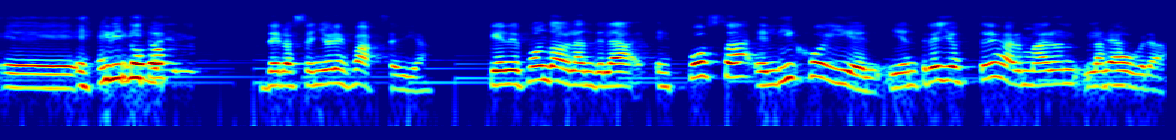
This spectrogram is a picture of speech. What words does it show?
eh, escritos Escrito- de, de los señores Bach sería, que en el fondo hablan de la esposa, el hijo y él, y entre ellos tres armaron las obras.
